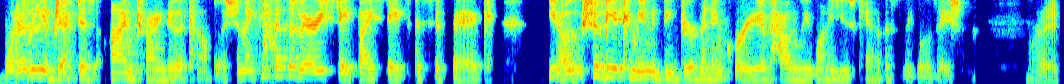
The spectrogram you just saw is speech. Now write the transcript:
what are the objectives I'm trying to accomplish? And I think that's a very state by state specific, you know, should be a community driven inquiry of how do we want to use cannabis legalization. Right.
